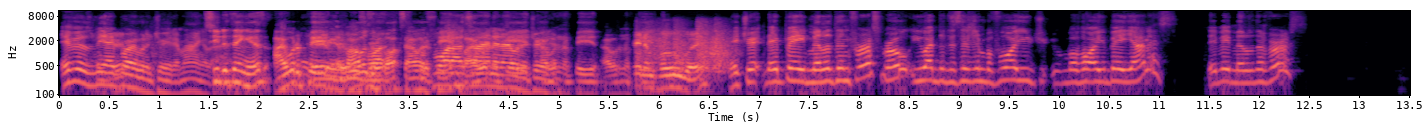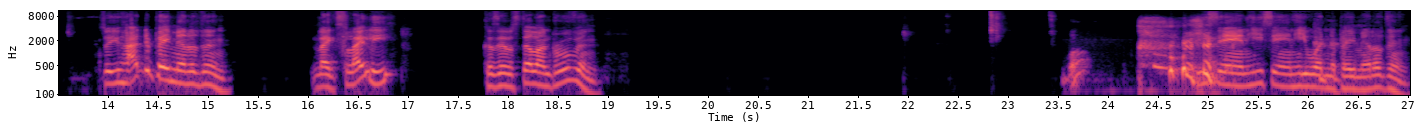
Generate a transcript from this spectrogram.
if it was me, oh, I probably would have traded him. I ain't gonna See, the thing is, I would have paid Yeah, if I was the Bucks. I would have paid. before him, that but I wouldn't signing, I have would've paid. I wouldn't have paid. I wouldn't Trade him have paid. food, boy. They tra- they paid Middleton first, bro. You had the decision before you before you paid Giannis. They paid Middleton first. So you had to pay Middleton like slightly because it was still unproven. What? He's saying he's saying he wouldn't have paid Middleton.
